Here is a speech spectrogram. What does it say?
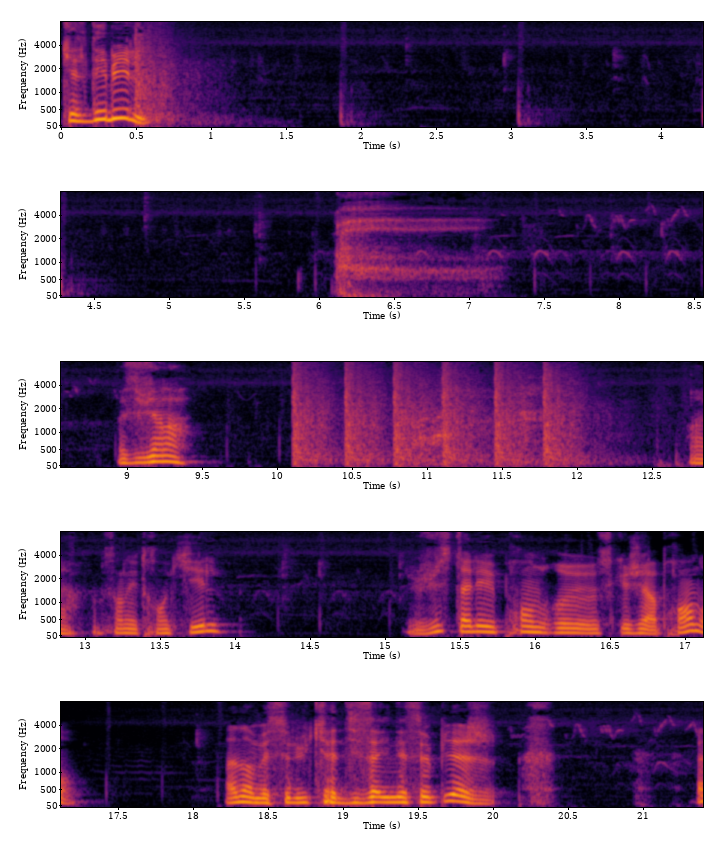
Quel débile Oh. Vas-y, viens là. Voilà, comme ça on est tranquille. Je vais juste aller prendre euh, ce que j'ai à prendre. Ah non, mais celui qui a designé ce piège.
